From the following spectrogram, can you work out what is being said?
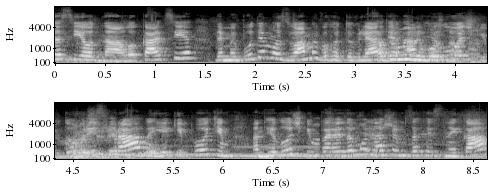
Нас є одна локація, де ми будемо з вами виготовляти ангелочків, добрі справи, які потім ангелочки передамо нашим захисникам,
